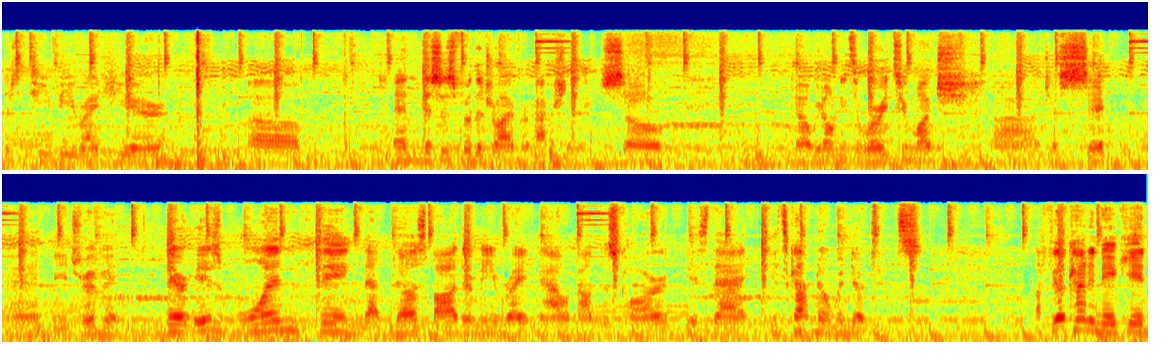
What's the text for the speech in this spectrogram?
there's a TV right here. Um, and this is for the driver actually. So, we don't need to worry too much. Uh, just sit and be driven. There is one thing that does bother me right now about this car is that it's got no window tints. I feel kind of naked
